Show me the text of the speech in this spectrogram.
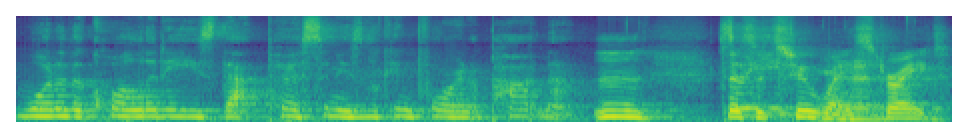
what are the qualities that person is looking for in a partner? Mm. So, so, it's a two way yeah. street.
